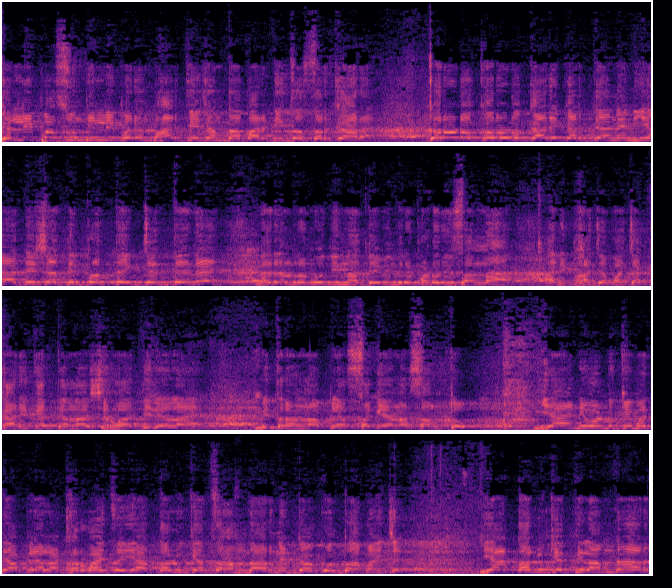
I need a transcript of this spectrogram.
गल्ली गल्लीपासून दिल्लीपर्यंत भारतीय जनता पार्टीचं सरकार आहे. करोडो करोडो कार्यकर्त्याने या देशातील प्रत्येक जनतेने नरेंद्र मोदींना देवेंद्र फडणवीसांना आणि भाजपाच्या कार्यकर्त्यांना आशीर्वाद दिलेला आहे. मित्रांनो आपल्या सगळ्यांना सांगतो या निवडणुकीमध्ये आपल्याला ठरवायचं या तालुक्याचा आमदार नेमका कोणता पाहिजे? या तालुक्यातील आमदार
